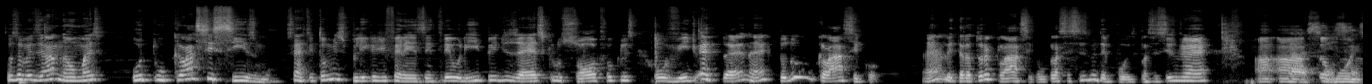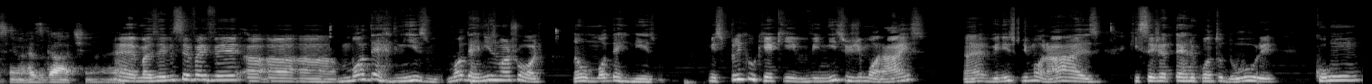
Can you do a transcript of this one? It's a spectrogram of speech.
Então você vai dizer, ah, não, mas o, o, classicismo, certo? Então me explica a diferença entre Eurípides, Ésquilo, Sófocles, Ovídio, é, é né? Tudo clássico né? Literatura clássica, o classicismo é depois. O classicismo já é a, a ah, sim, sim, sim, o resgate. Né? É, mas aí você vai ver a, a, a, modernismo. Modernismo eu acho ótimo. Não, modernismo. Me explica o que é que Vinícius de Moraes, né? Vinícius de Moraes, que seja eterno quanto dure, com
